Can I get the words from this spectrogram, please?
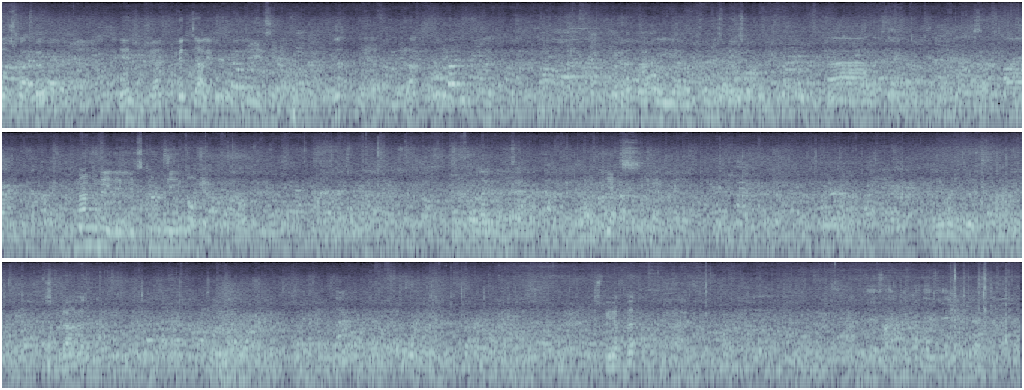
sports track built. The engine shed, couldn't tell you. It is, yeah. Look, yeah, look at that. Grab it- grab the, this piece one. I think. Man Romania is currently not here. Full load one, is it? Yes. Are you to slow down a bit? So, Speed up a bit.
